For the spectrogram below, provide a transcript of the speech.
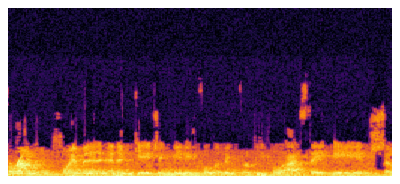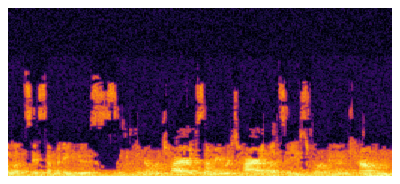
around employment and engaging meaningful living for people as they age. So let's say somebody who's you know retired, semi-retired, let's say he's working an accountant,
